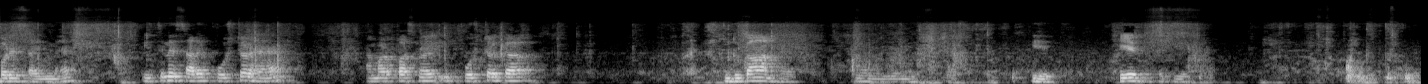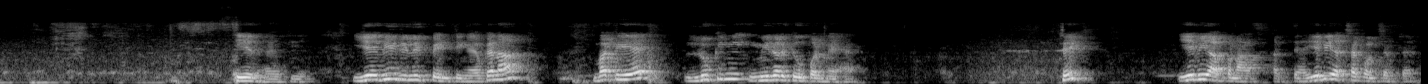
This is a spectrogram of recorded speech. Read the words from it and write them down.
बड़े साइज़ में है। इतने सारे पोस्टर हैं। हमारे पास में पोस्टर का दुकान है। ये ये देखिए ये ये। ये भी रिलीफ पेंटिंग है ओके ना? बट ये लुकिंग मिरर के ऊपर में है। ठीक? ये भी आप बना सकते हैं। ये भी अच्छा कॉन्सेप्ट है।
